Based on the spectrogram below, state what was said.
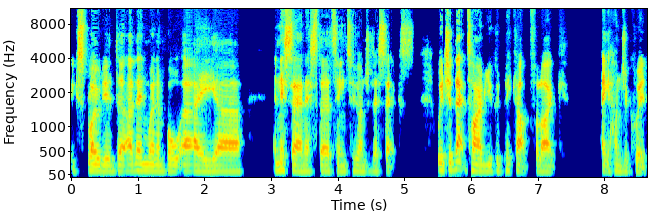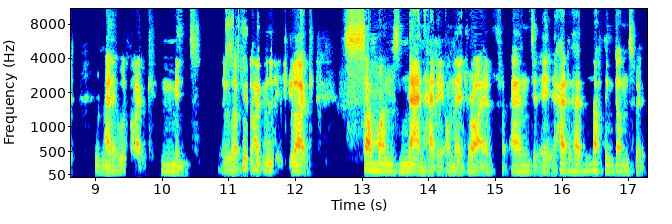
exploded. That I then went and bought a uh, a Nissan S13 200 SX, which at that time you could pick up for like 800 quid Mhm. and it was like mint. It was like like literally like someone's nan had it on their drive, and it had had nothing done to it.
